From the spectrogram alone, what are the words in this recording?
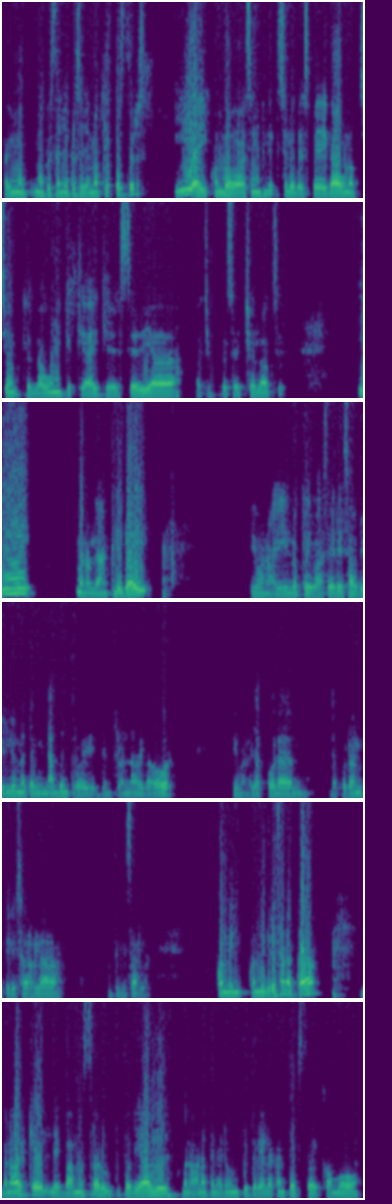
hay una, una pestaña que se llama Clusters y ahí cuando hacen clic se les despega una opción que es la única que hay, que es CDA HPC Shell Access. Y bueno, le dan clic ahí y bueno, ahí lo que va a hacer es abrirle una terminal dentro, de, dentro del navegador y bueno, ya podrán, ya podrán utilizarla, utilizarla. Cuando, cuando ingresan acá, van a ver que les va a mostrar un tutorial, bueno, van a tener un tutorial acá en texto de cómo,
